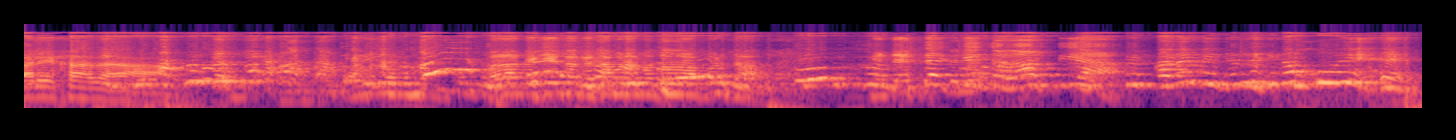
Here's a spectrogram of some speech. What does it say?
Hay marejada. Párate quieto que estamos remontando la puerta. ¡Que te estés quieto, la hostia! A ver, Vicente, que no juegue.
